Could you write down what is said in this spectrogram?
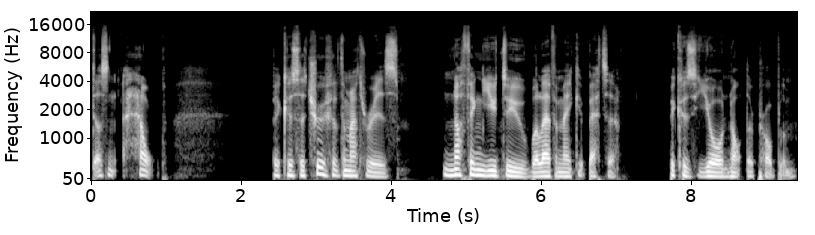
doesn't help. Because the truth of the matter is, nothing you do will ever make it better, because you're not the problem.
